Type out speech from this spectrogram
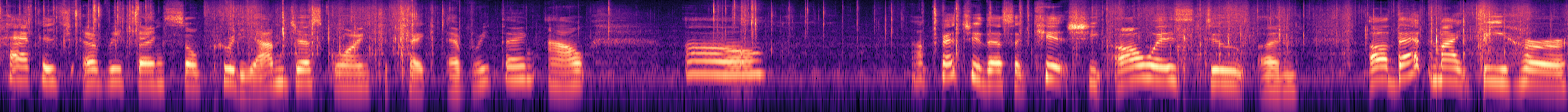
package everything so pretty. I'm just going to take everything out. Oh, I bet you that's a kit. She always do an, oh, that might be her,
